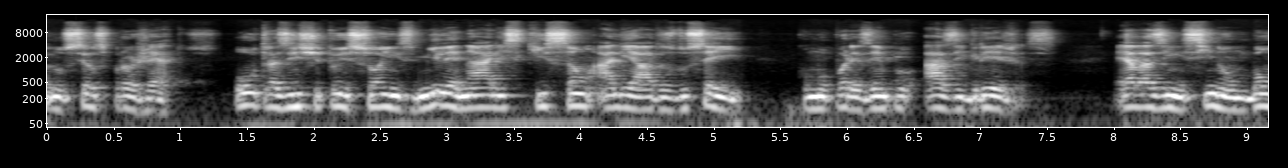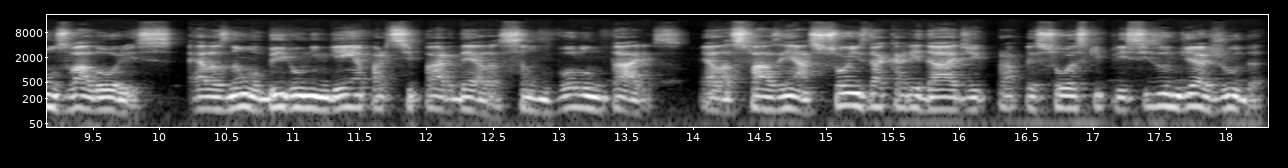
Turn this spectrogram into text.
nos seus projetos. Outras instituições milenares que são aliados do CI, como por exemplo as igrejas. Elas ensinam bons valores, elas não obrigam ninguém a participar delas, são voluntárias. Elas fazem ações da caridade para pessoas que precisam de ajuda.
